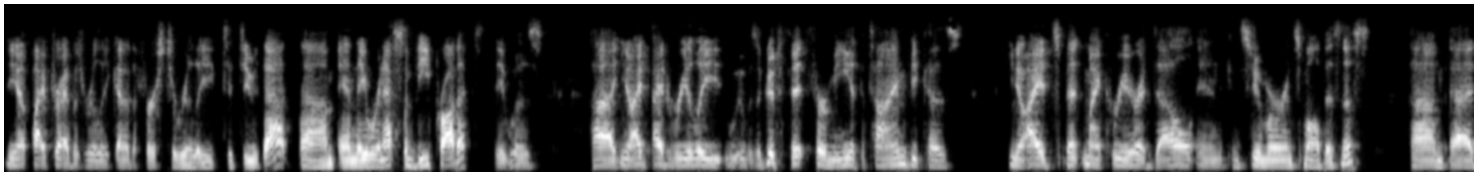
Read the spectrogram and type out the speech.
you know Pipedrive was really kind of the first to really to do that. Um, and they were an SMB product. It was uh, you know I'd, I'd really it was a good fit for me at the time because you know, I had spent my career at Dell in consumer and small business. Um, uh,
